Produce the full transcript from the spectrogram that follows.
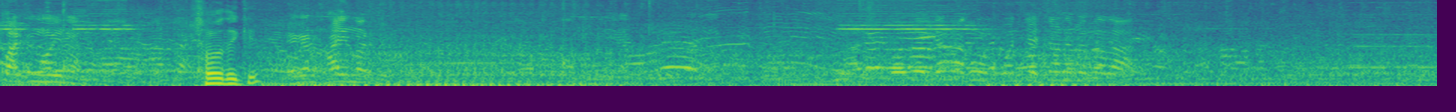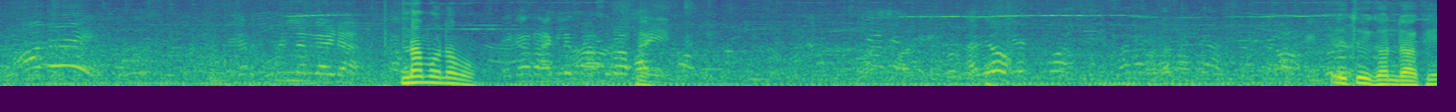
পার্কিং হয় না সব দেখি এখানে খাই মার্কেট নামো নামো। এই তো এখানে রাখি।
